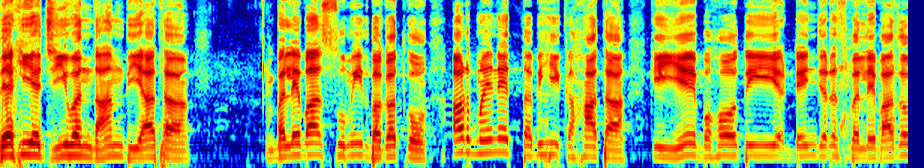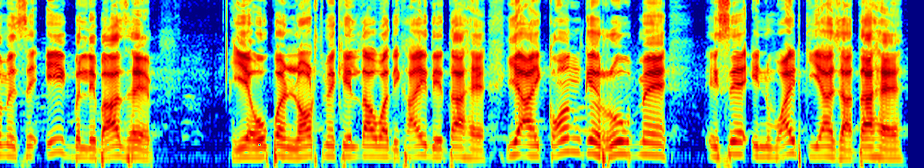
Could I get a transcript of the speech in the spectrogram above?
देखिए, जीवन दान दिया था, बल्लेबाज सुमित भगत को, और मैंने तभी कहा था कि ये बहुत ही डेंजरस बल्लेबाजों में से एक बल्लेबाज है। ये ओपन लॉट्स में खेलता हुआ दिखाई देता है। ये आइकॉन के रूप में इसे इनवाइट किया जाता है,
